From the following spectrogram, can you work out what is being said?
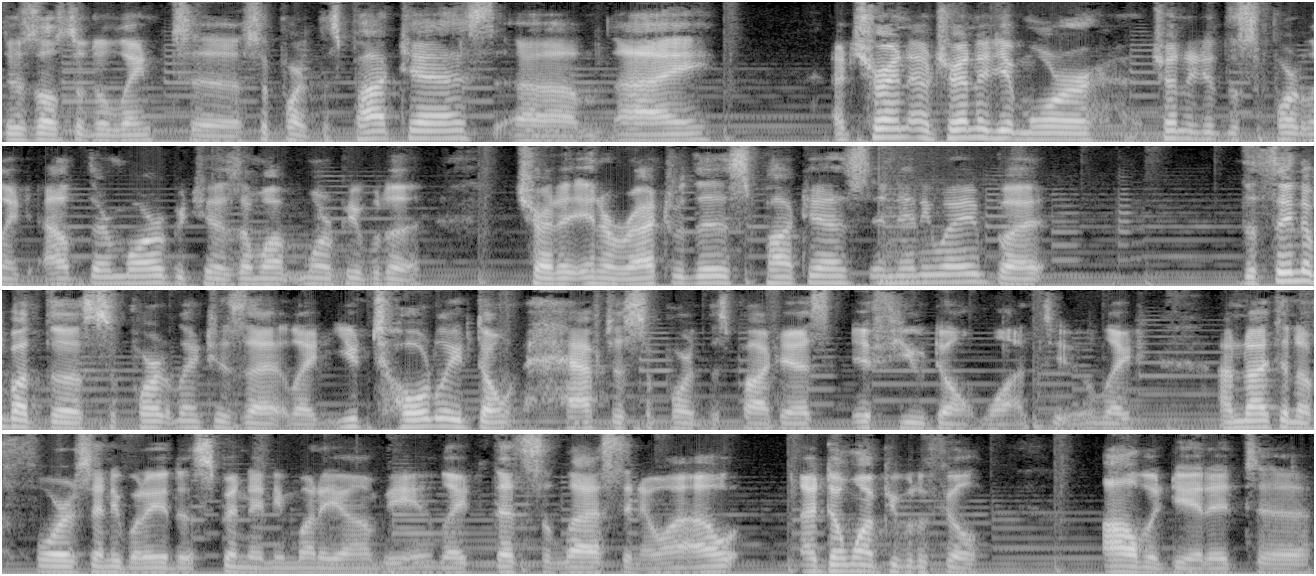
There's also the link to support this podcast. Um, I I'm trying I'm trying to get more I'm trying to get the support link out there more because I want more people to try to interact with this podcast in any way. But the thing about the support link is that like you totally don't have to support this podcast if you don't want to. Like I'm not going to force anybody to spend any money on me. Like that's the last thing I want. I, I don't want people to feel obligated to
